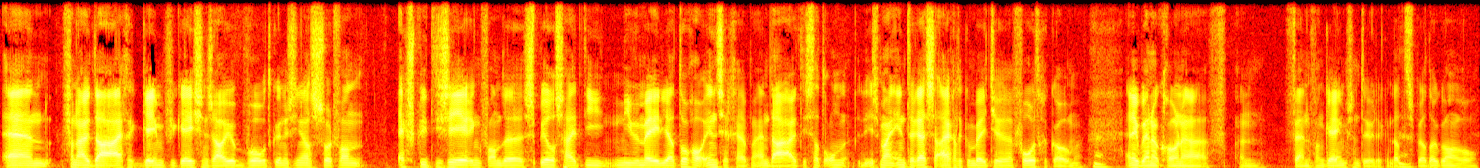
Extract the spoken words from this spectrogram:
En vanuit daar eigenlijk gamification zou je bijvoorbeeld kunnen zien als een soort van explitisering van de speelsheid die nieuwe media toch al in zich hebben. En daaruit is, dat is mijn interesse eigenlijk een beetje voortgekomen. Ja. En ik ben ook gewoon uh, een fan van games natuurlijk. En dat ja. speelt ook wel een rol.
